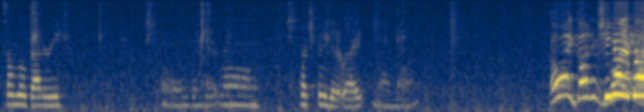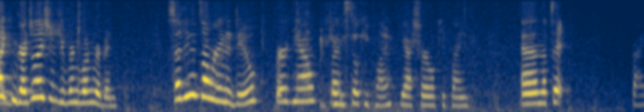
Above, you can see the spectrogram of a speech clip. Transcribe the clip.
It's on low battery. Oh, I'm gonna get it wrong. Watch, you're gonna get it right. No, I'm not. Oh, I got it She right. got it right! Congratulations, you've earned one ribbon. So I think that's all we're gonna do for now. Can we still keep playing? yeah, sure, we'll keep playing. And that's it. Bye.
